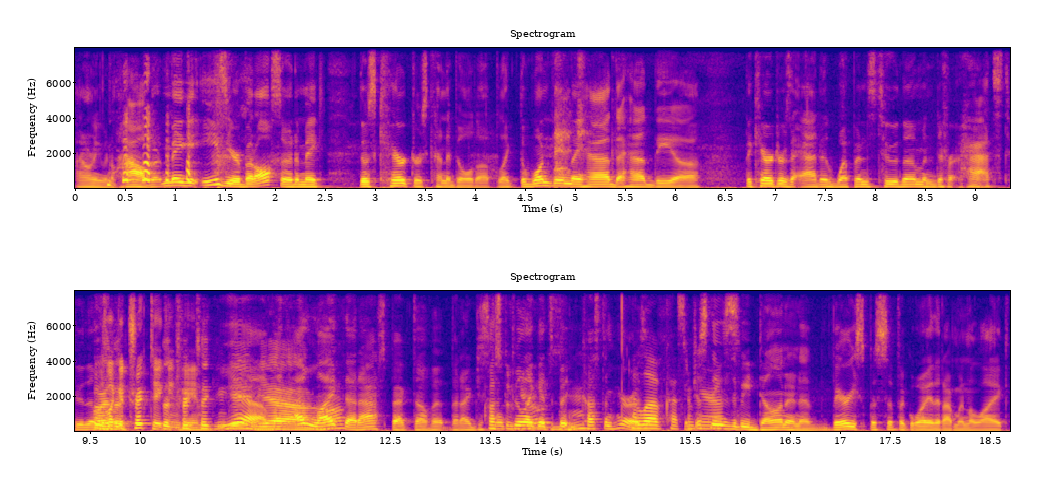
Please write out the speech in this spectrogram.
I don't even know how, but make it easier, but also to make those characters kind of build up. Like the one game they had that had the uh, the characters added weapons to them and different hats to them. It was Right, like a trick-taking the game. trick-taking Yeah, game. like, I like uh-huh. that aspect of it, but I just Custom don't feel like it's been custom heroes. I love It- custom It just heroes. needs to be done in a very specific way that I'm gonna like.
